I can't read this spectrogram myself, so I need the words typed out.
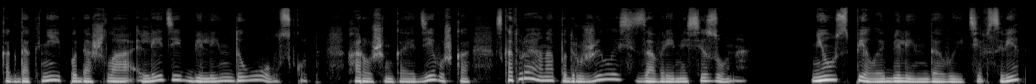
когда к ней подошла леди Белинда Уолскотт, хорошенькая девушка, с которой она подружилась за время сезона. Не успела Белинда выйти в свет,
